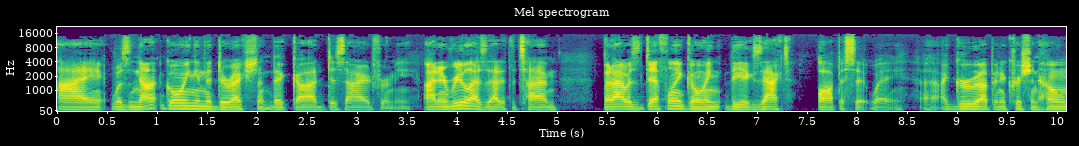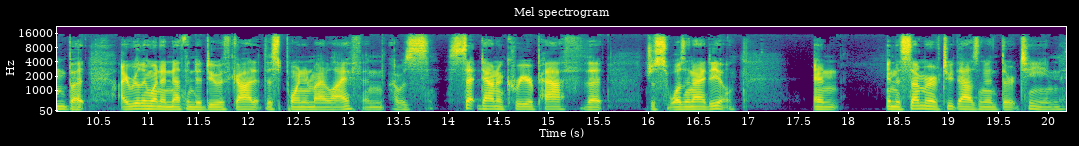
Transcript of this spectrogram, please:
I was not going in the direction that God desired for me. I didn't realize that at the time, but I was definitely going the exact opposite way. Uh, I grew up in a Christian home, but I really wanted nothing to do with God at this point in my life. And I was set down a career path that just wasn't ideal. And in the summer of 2013,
